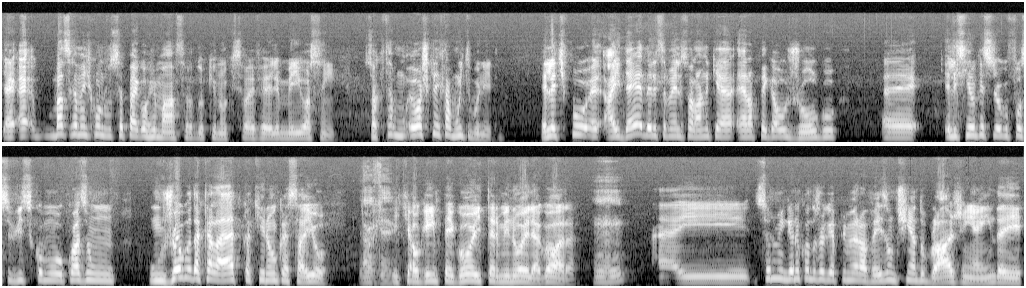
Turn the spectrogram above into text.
É, é, basicamente, quando você pega o remaster do Knuck, você vai ver ele meio assim. Só que tá, eu acho que ele tá muito bonito. Ele é tipo. A ideia deles também, eles falaram que é, era pegar o jogo. É, eles queriam que esse jogo fosse visto como quase um, um jogo daquela época que nunca saiu. Ok. E que alguém pegou e terminou ele agora. Uhum. É, e se eu não me engano, quando eu joguei a primeira vez, não tinha dublagem ainda. E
